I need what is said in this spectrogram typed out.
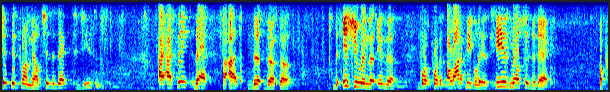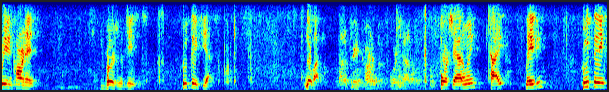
shifted from Melchizedek to Jesus? I, I think that uh, uh, the, the, the, the issue in the, in the, for, for the, a lot of people is, is Melchizedek a pre-incarnate version of Jesus? Who thinks yes? Nobody. Not a pre-incarnate, but a foreshadowing. Foreshadowing, type, maybe. Who thinks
